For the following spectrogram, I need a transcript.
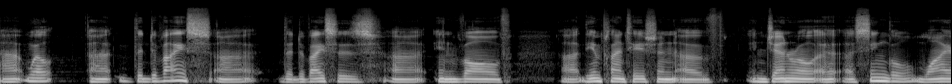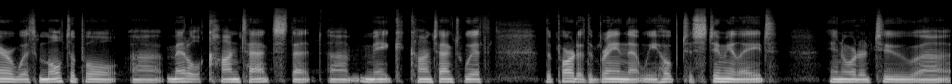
Uh, well, uh, the device, uh, the devices uh, involve uh, the implantation of, in general, a, a single wire with multiple uh, metal contacts that uh, make contact with the part of the brain that we hope to stimulate in order to uh,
